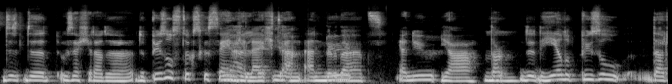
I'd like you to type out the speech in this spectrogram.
de, de- hoe zeg je dat? De, de puzzelstukjes zijn Ja, gelegd. ja, en, en nu, inderdaad. en nu, ja, dat- Mhm. de, de hele puzzel, daar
